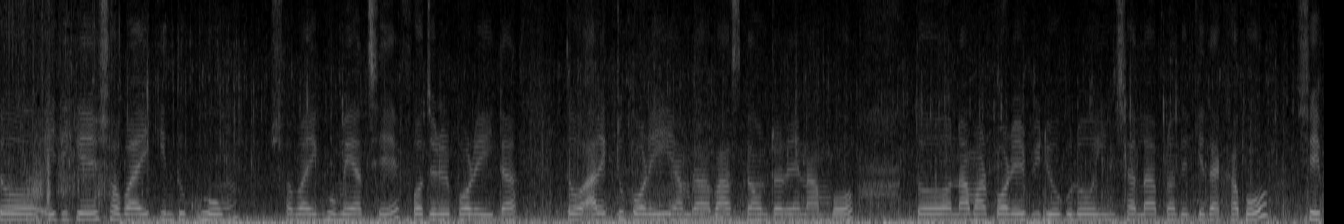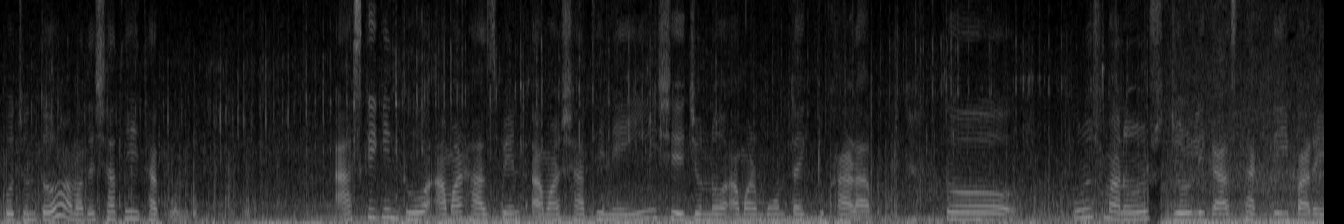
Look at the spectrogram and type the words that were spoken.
তো এইদিকে সবাই কিন্তু ঘুম, সবাই ঘুমে আছে, ফজরের পরে এইটা। তো আরেকটু পরেই আমরা বাস কাউন্টারে নামবো। তো নামার পরের ভিডিওগুলো ইনশাল্লাহ আপনাদেরকে দেখাবো। সেই পর্যন্ত আমাদের সাথেই থাকুন। আজকে কিন্তু আমার হাজব্যান্ড আমার সাথে নেই, সেই জন্য আমার মনটা একটু খারাপ। তো পুরুষ মানুষ জরুরি কাজ থাকতেই পারে।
